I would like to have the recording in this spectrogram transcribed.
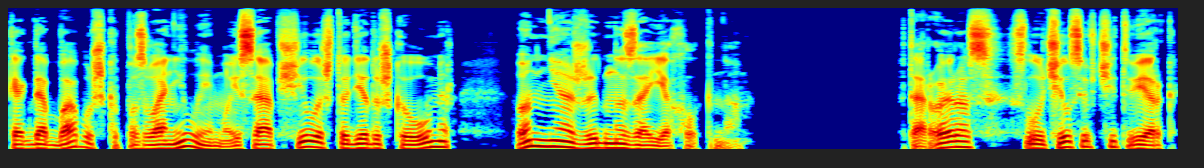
Когда бабушка позвонила ему и сообщила, что дедушка умер, он неожиданно заехал к нам. Второй раз случился в четверг,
